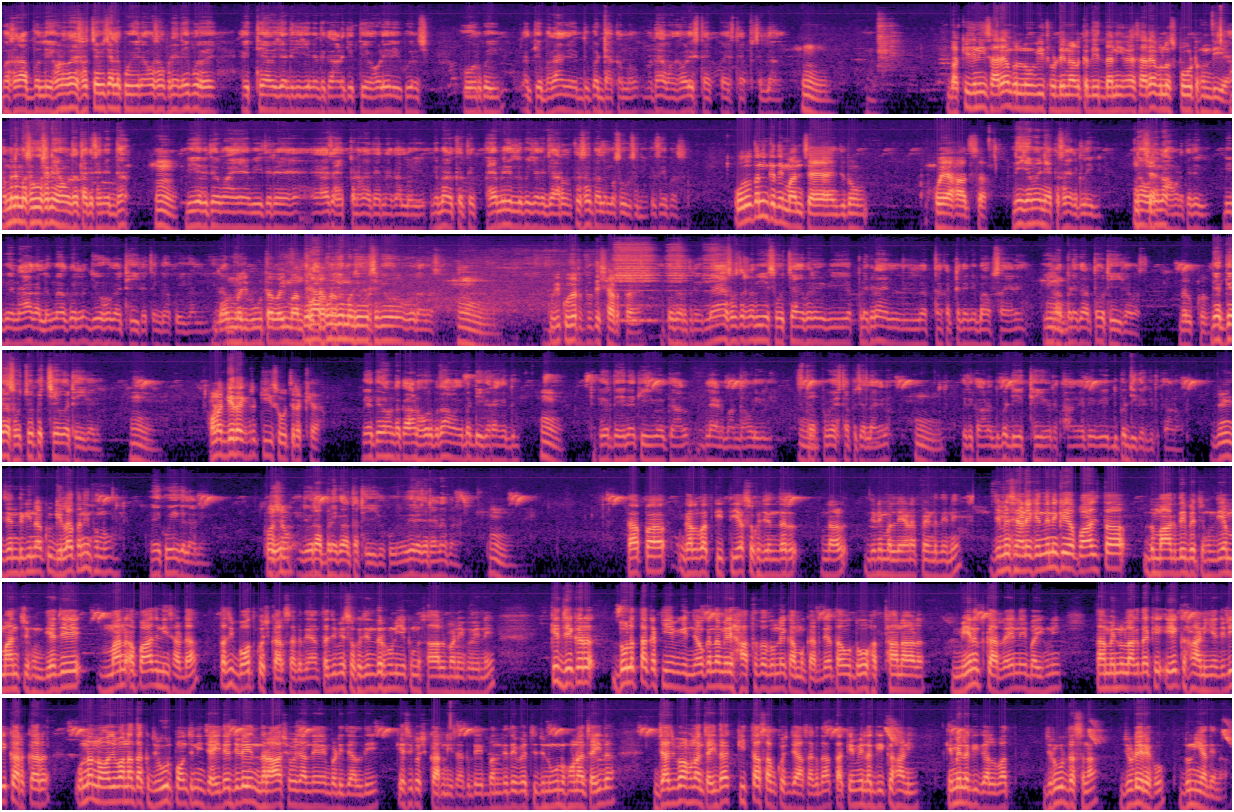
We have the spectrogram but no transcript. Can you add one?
ਬਸ ਰੱਬ ਲਈ ਹੁਣ ਮੈਂ ਸੋਚਿਆ ਵੀ ਚੱਲ ਕੋਈ ਨਾ ਉਹ ਸੁਪਨੇ ਨਹੀਂ ਪੂਰੇ ਹੋਏ। ਇੱਥੇ ਆ ਵੀ ਜ਼ਿੰਦਗੀ ਜਿਹਨੇ ਦੁਕਾਨ ਕੀਤੀ ਹੈ, ਹੌਲੀ ਹੌਲੀ ਕੋਈ ਸ਼- ਹੋਰ ਕੋਈ ਅੱਗੇ ਵਧਾਂਗੇ ਵੱਡਾ ਕੰਮ ਵਧਾਵਾਂਗੇ ਹੌਲੀ ਸਟੈਪ ਬਾਈ ਸਟੈਪ ਚੱਲਾਂਗੇ। ਹੂੰ। ਬਾਕੀ ਜਣੀ ਸਾਰਿਆਂ ਵੱਲੋਂ ਵੀ ਤੁਹਾਡੇ ਨਾਲ ਕਦੇ ਇਦਾਂ ਨਹੀਂ ਹੋਇਆ ਸਾਰਿਆਂ ਵੱਲੋਂ ਸਪੋਰਟ ਹੁੰਦੀ ਹੈ। ਹਾਂ ਮੈਨੂੰ ਮਹਿਸੂਸ ਨਹੀਂ ਹੁੰਦਾ ਤਾਂ ਕਿਸੇ ਨੇ ਇਦਾਂ ਹੂੰ। ਵੀ ਇਹ ਵੀ ਤੇ ਆਏ ਆ ਵੀ ਤੇਰੇ ਤਾਂ ਹੈਪਨ ਹੋਇਆ ਤੇਰੇ ਨਾਲ ਗੱਲ ਹੋਈ। ਜੇ ਮੈਂ ਕਿਤੇ ਫੈਮਿਲੀ ਲਈ ਜਾ ਰਿਹਾ ਕਿਸੇ ਵੱਲ ਮਹਿਸੂਸ ਨਹੀਂ ਕਿਸੇ ਪਾਸੇ। ਉਦੋਂ ਤਾਂ ਨਹੀਂ ਕਦੇ ਮਨ ਚ ਆਇਆ ਜਦੋਂ ਹੋਇਆ ਹਾਦਸਾ? ਨਹੀਂ ਜਮਾ ਨਹੀਂ ਇੱਕ ਸੈਕਿੰਡ ਲਈ ਵੀ। ਨਾ ਉਹਦੇ ਨਾਲ ਹੁਣ ਕਦੇ ਵੀ। ਵੀ ਮੈਂ ਨਾ ਗੱਲ ਮੈਂ ਕੋਈ ਜੋ ਹੋ ਗਿਆ ਠੀਕ ਹੈ ਚੰਗਾ ਕੋਈ ਗੱਲ ਨਹੀਂ। ਬਹੁਤ ਮਜ਼ਬੂਤ ਆ ਬਾਈ ਮਨ ਤੁਹਾਡਾ ਰੱਬ ਨੂੰ ਜੋ ਮਨਜ਼ੂਰ ਸੀ ਵੀ ਉਹ ਹੋਣਾ ਬਸ। ਹੂੰ। ਤੁਸੀਂ ਕੁਦਰਤ ਤੇ ਛੱਡਤਾ ਕੁਦਰਤ ਨੇ ਮੈਂ ਸੋਚ ਰਿਹਾ ਵੀ ਇਹ ਸੋਚਾਂਗੇ ਫਿਰ ਵੀ ਆਪਣੇ ਕਿਹੜਾ ਲੱਤਾਂ ਕੱਟ ਕੇ ਨਹੀਂ ਵਾਪਸ ਆ ਜਾਣੇ ਵੀ ਰੱਬ ਨੇ ਕਰਤਾ ਉਹ ਠੀਕ ਆ ਬਸ। ਬਿਲਕੁਲ। ਵੀ ਅੱਗੇ ਦਾ ਸੋਚੋ ਪਿੱਛੇ ਹੋਇਆ ਠੀਕ ਆ ਜੀ। ਹੂੰ। ਹੁਣ ਅੱਗੇ ਦਾ ਫਿਰ ਕੀ ਸੋਚ ਰੱਖਿਆ? ਵੀ ਅੱਗੇ ਤਾਂ ਹੁਣ ਦੁਕਾਨ ਹੋਰ ਵਧਾਵਾਂਗੇ ਵੱਡੀ ਕਰਾਂਗੇ ਇਦੋਂ ਹੂੰ। ਤੇ ਫਿਰ ਦੇਖਦੇ ਕੀ ਗਾਂ ਪਲਾਨ ਬਣਦਾ ਹੌਲੀ ਹੌਲੀ ਸਟੈਪ ਬਾਈ ਸਟੈਪ ਚੱਲਾਂਗੇ ਨਾ। ਹੂੰ। ਵੀ ਦੁਕਾਨ ਦੀ ਵੱਡੀ ਇੱਥੇ ਰੱਖਾਂਗੇ ਤੇ ਵੀ ਵੱਡੀ ਕਰਕੇ ਦੁਕਾਨ ਹੋਰ। ਨਹੀਂ ਜ਼ਿੰਦਗੀ ਨਾਲ ਕੋਈ ਗਿਲਾ ਤਾਂ ਨਹੀਂ ਤੁਹਾਨੂੰ? ਨਹੀਂ ਕੋਈ ਗੱਲ ਨਹੀਂ। ਖੁਸ਼ ਹੋ? ਜੋ ਰੱਬ ਨੇ ਕਰਤਾ ਠੀਕ ਹੈ ਕੋਈ ਨੀ, ਉਹਦੇ ਵਿੱਚ ਰਹਿਣਾ ਪੈਣਾ। ਹੂੰ। ਤਾਂ ਆਪਾਂ ਗੱਲਬਾਤ ਕੀਤੀ ਆ ਸੁਖਜਿੰਦਰ ਨਾਲ, ਜਿਹੜੇ ਮੱਲਿਆਣਾ ਪਿੰਡ ਦੇ ਨੇ। ਜਿਵੇਂ ਸਿਆਣੇ ਕਹਿੰਦੇ ਨੇ ਕਿ ਅਪਾਹਜਤਾ ਦਿਮਾਗ ਦੇ ਵਿੱਚ ਹੁੰਦੀ ਹੈ ਮਨ 'ਚ ਹੁੰਦੀ ਹੈ ਜੇ ਮਨ ਅਪਾਹਜ ਨਹੀਂ ਸਾਡਾ, ਤਾਂ ਅਸੀਂ ਬਹੁਤ ਕੁਝ ਕਰ ਸਕਦੇ ਹਾਂ ਤਾਂ ਜਿਵੇਂ ਸੁਖਜਿੰਦਰ ਹੁਣੀ ਇੱਕ ਮਿਸਾਲ ਬਣੇ ਹੋਏ ਨੇ ਕਿ ਜੇਕਰ ਦੋ ਲੱਤਾਂ ਕੱਟੀਆਂ ਵੀ ਗਈਆਂ, ਉਹ ਕਹਿੰਦਾ ਮੇਰੇ ਹੱਥ ਤਾਂ ਦੋਨੇ ਕੰਮ ਕਰਦੇ ਆ, ਤਾਂ ਉਹ ਦੋ ਹੱਥਾਂ ਨਾਲ ਮਿਹਨਤ ਕਰ ਰਹੇ ਨੇ ਬਾਈ ਹੁਣੀ। ਤਾਂ ਮੈਨੂੰ ਲੱਗਦਾ ਕਿ ਇਹ ਕਹਾਣੀ ਹੈ ਜਿਹੜੀ ਘਰ ਘਰ ਉਹਨਾਂ ਨੌਜਵਾਨਾਂ ਤੱਕ ਜ਼ਰੂਰ ਪਹੁੰਚਣੀ ਚਾਹੀਦੀ ਹੈ, ਜਿਹੜੇ ਨਿਰਾਸ਼ ਹੋ ਜਾਂਦੇ ਨੇ ਬੜੀ ਜਲਦੀ ਕਿ ਅਸੀਂ ਕੁਝ ਕਰ ਨਹੀਂ ਸਕਦੇ। ਬੰਦੇ ਦੇ ਵਿੱਚ ਜਨੂਨ ਹੋਣਾ ਚਾਹੀਦਾ, ਜਜ਼ਬਾ ਹੋਣਾ ਚਾਹੀਦਾ, ਕੀਤਾ ਸਭ ਕੁਝ ਜਾ ਸਕਦਾ। ਤਾਂ ਕਿਵੇਂ ਲੱਗੀ ਕਹਾਣੀ, ਕਿਵੇਂ ਲੱਗੀ ਗੱਲਬਾਤ, ਜ਼ਰੂਰ ਦੱਸਣਾ। ਜੁੜੇ ਰਹੋ ਦੁਨੀਆ ਦੇ ਨਾਲ।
